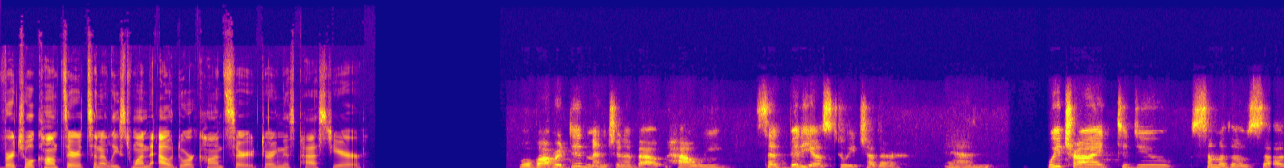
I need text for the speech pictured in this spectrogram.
virtual concerts and at least one outdoor concert during this past year. Well, Barbara did mention about how we sent videos to each other, and we tried to do some of those uh,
